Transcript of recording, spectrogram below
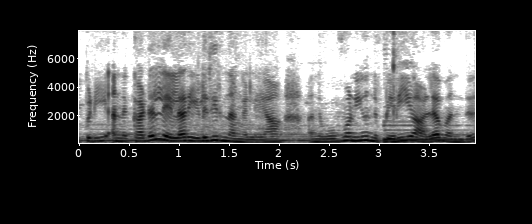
இப்படி அந்த கடலில் எல்லோரும் எழுதியிருந்தாங்க இல்லையா? அந்த ஒவ்வொன்றையும் அந்த பெரிய அலை வந்து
